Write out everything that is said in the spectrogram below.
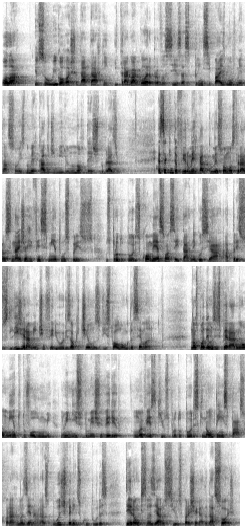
Olá, eu sou o Igor Rocha da Tarkin e trago agora para vocês as principais movimentações no mercado de milho no Nordeste do Brasil. Essa quinta-feira o mercado começou a mostrar uns sinais de arrefecimento nos preços. Os produtores começam a aceitar negociar a preços ligeiramente inferiores ao que tínhamos visto ao longo da semana. Nós podemos esperar um aumento do volume no início do mês de fevereiro, uma vez que os produtores que não têm espaço para armazenar as duas diferentes culturas terão que esvaziar os silos para a chegada da soja.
